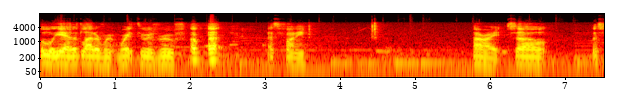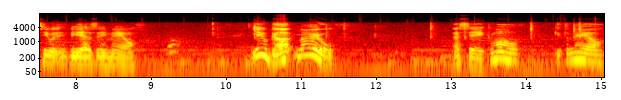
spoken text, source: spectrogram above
Oh yeah, this ladder went right through his roof. Oh, uh, that's funny. All right, so let's see what if he has any mail. You got mail. Let's see. Come on, get the mail.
